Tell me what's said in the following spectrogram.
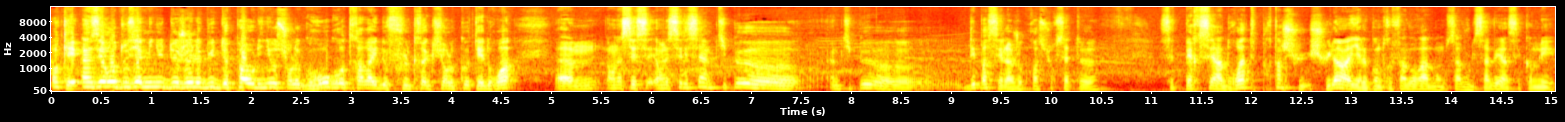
Ok, 1-0, 12e minute de jeu, le but de Paulinho sur le gros gros travail de Fulkrug sur le côté droit. Euh, on, s'est laissé un petit peu, euh, un petit peu euh, dépassé là, je crois, sur cette, cette percée à droite. Pourtant, je suis, là, il y a le contre favorable, bon, ça vous le savez, hein, c'est comme les,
